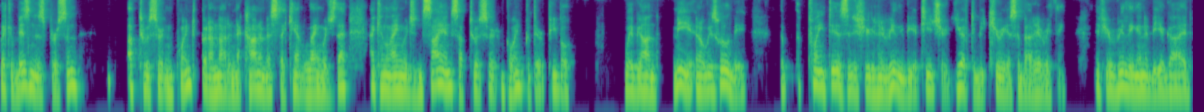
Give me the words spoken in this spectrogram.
like a business person, up to a certain point, but I'm not an economist. I can't language that. I can language in science up to a certain point, but there are people way beyond me and always will be. The, the point is that if you're going to really be a teacher, you have to be curious about everything. If you're really going to be a guide,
